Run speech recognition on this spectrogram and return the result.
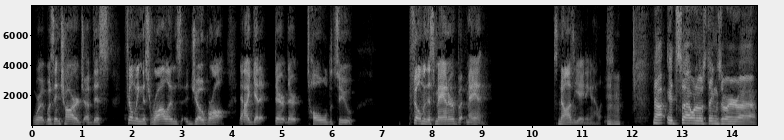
were, was in charge of this filming this Rollins Joe brawl. Now I get it; they're they're told to film in this manner, but man, it's nauseating, Alex. Mm-hmm. It's uh, one of those things where uh,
